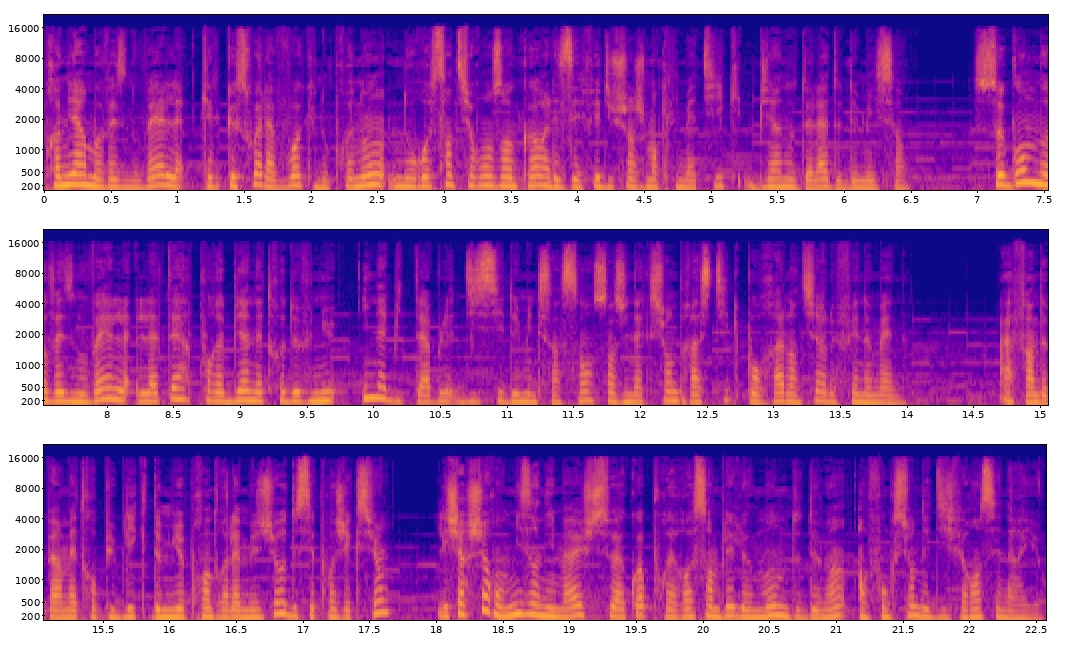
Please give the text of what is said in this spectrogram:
Première mauvaise nouvelle, quelle que soit la voie que nous prenons, nous ressentirons encore les effets du changement climatique bien au-delà de 2100. Seconde mauvaise nouvelle, la Terre pourrait bien être devenue inhabitable d'ici 2500 sans une action drastique pour ralentir le phénomène. Afin de permettre au public de mieux prendre la mesure de ces projections, les chercheurs ont mis en image ce à quoi pourrait ressembler le monde de demain en fonction des différents scénarios.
